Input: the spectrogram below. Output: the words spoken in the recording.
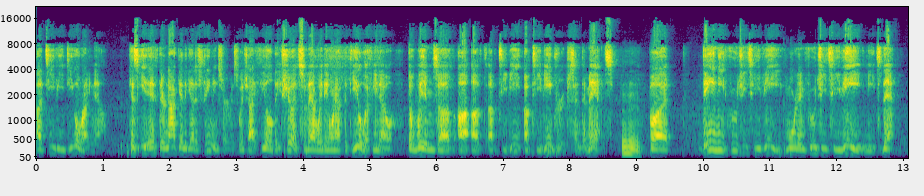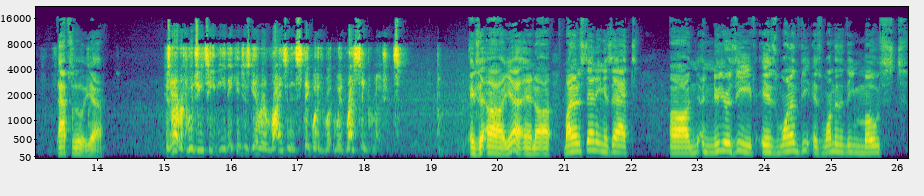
a TV deal right now. Because if they're not going to get a streaming service, which I feel they should, so that way they won't have to deal with, you know, the whims of, uh, of, of TV of TV groups and demands. hmm But they need Fuji TV more than Fuji TV needs them. Absolutely, yeah. Because remember, Fuji TV, they can just get rid of Rizin and stick with with wrestling promotions. Exa- uh, yeah, and uh, my understanding is that uh, New Year's Eve is one of the is one of the most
